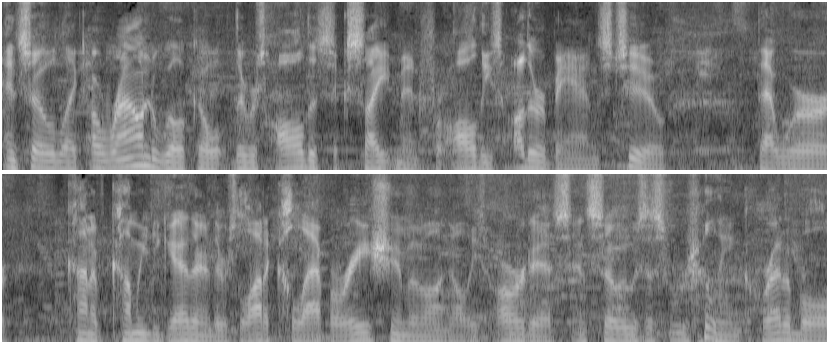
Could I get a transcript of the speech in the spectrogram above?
And so, like around Wilco, there was all this excitement for all these other bands too, that were kind of coming together, and there was a lot of collaboration among all these artists. And so, it was this really incredible,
